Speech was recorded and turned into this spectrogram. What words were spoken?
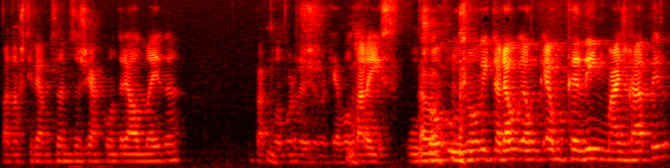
Pá, nós tivemos anos a jogar com o André Almeida, pá, pelo amor de Deus, eu não quero voltar a isso. O, João, o João Vitor é um, é, um, é um bocadinho mais rápido,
